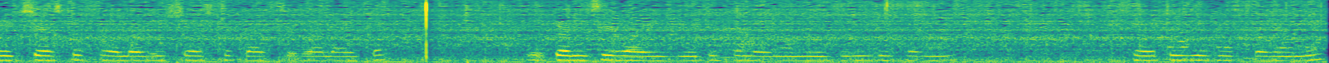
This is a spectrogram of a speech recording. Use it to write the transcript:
Make sure to follow me, sure to press the bell icon. You can see very beautiful and amazing design. So to you click on it.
